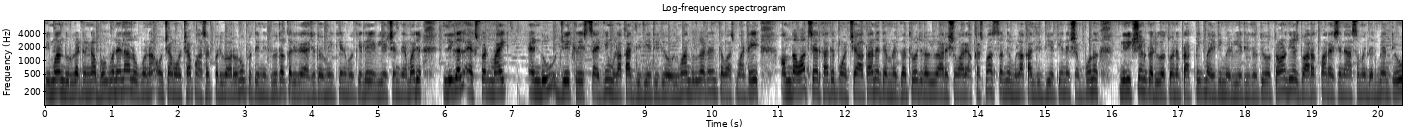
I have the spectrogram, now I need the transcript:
વિમાન દુર્ઘટનાના ભોગ બનેલા લોકોના ઓછામાં ઓછા પાસઠ પરિવારોનું પ્રતિનિધિત્વ કરી રહ્યા છે. તો અમેરિકન વકીલે એવિએશન તેમજ લીગલ એક્સપર્ટ માઇક એન્ડુ જે ક્રેસ સાઇટની મુલાકાત લીધી હતી. તેઓ વિમાન દુર્ઘટનાની તપાસ માટે અમદાવાદ શહેર ખાતે પહોંચ્યા હતા અને તેમણે ગતરોજ રવિવારે સવારે અકસ્માત સ્થળની મુલાકાત લીધી હતી અને સંપૂર્ણ નિરીક્ષણ કર્યું હતું અને પ્રાથમિક માહિતી મેળવી હતી. તો તેઓ ત્રણ દિવસ ભારતમાં રહેશે અને આ સમય દરમિયાન તેઓ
